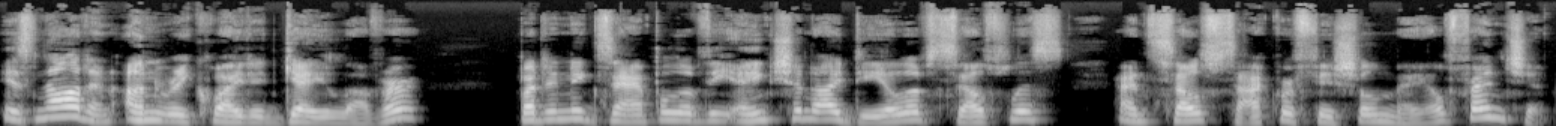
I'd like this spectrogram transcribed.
is not an unrequited gay lover, but an example of the ancient ideal of selfless and self sacrificial male friendship.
